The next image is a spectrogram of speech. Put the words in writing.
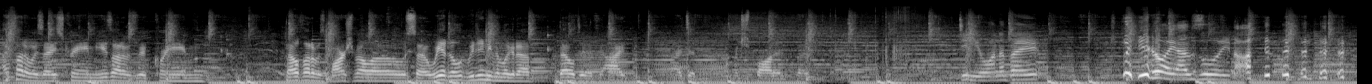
I thought it was ice cream. You thought it was whipped cream. Belle thought it was marshmallow. So we had to, we didn't even look it up. Belle did. I I didn't. I just bought it. But Do you want to bite? You're like absolutely not.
